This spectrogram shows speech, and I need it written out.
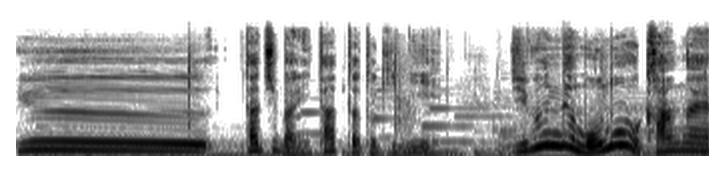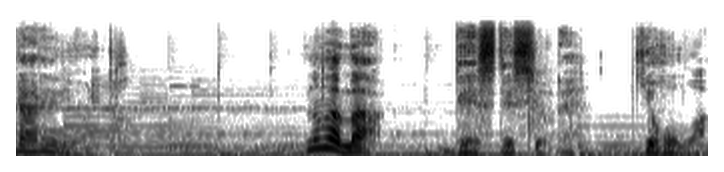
いう立場に立った時に自分でものを考えられるようにとのがまあベースですよね基本は。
